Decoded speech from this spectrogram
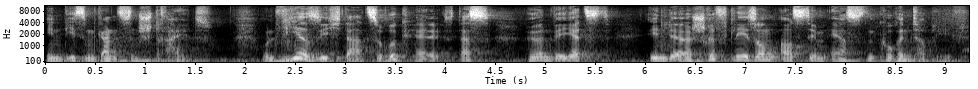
in diesem ganzen Streit. Und wie er sich da zurückhält, das hören wir jetzt in der Schriftlesung aus dem ersten Korintherbrief.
